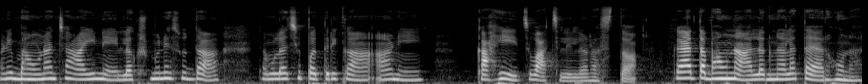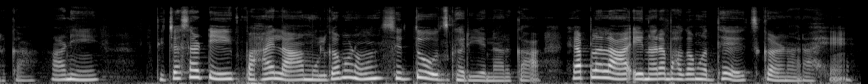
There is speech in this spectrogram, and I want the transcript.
आणि भावनाच्या आईने लक्ष्मीने सुद्धा त्या मुलाची पत्रिका आणि काहीच वाचलेलं नसतं. काय आता भावना लग्नाला तयार होणार का? आणि तिच्यासाठी पाहायला मुलगा म्हणून सिद्धूच घरी येणार का? हे आपल्याला येणाऱ्या भागामध्येच कळणार आहे.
